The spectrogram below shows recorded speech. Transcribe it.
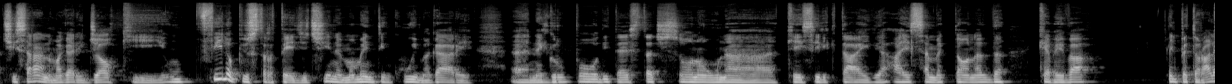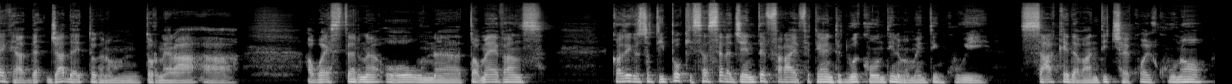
ci saranno magari giochi un filo più strategici nel momento in cui magari eh, nel gruppo di testa ci sono una Casey Lichtaig, Ilsa McDonald che aveva il pettorale che ha de- già detto che non tornerà a, a western o un uh, Tom Evans, cose di questo tipo, chissà se la gente farà effettivamente due conti nel momento in cui sa che davanti c'è qualcuno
